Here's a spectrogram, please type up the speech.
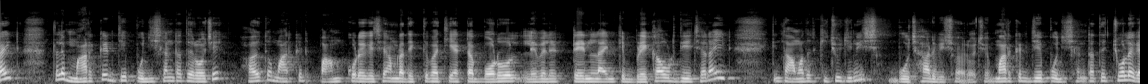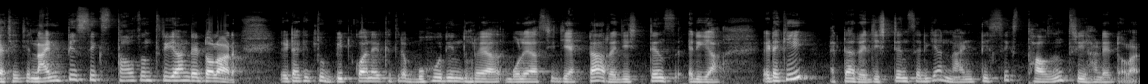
রাইট তাহলে মার্কেট যে পজিশনটাতে রয়েছে, হয়তো মার্কেট পাম্প করে গেছে। আমরা দেখতে পাচ্ছি একটা বড় লেভেলের ট্রেন লাইনকে ব্রেকআউট দিয়েছে রাইট কিন্তু আমাদের কিছু জিনিস বোঝার বিষয় রয়েছে। মার্কেট যে পজিশনটাতে চলে গেছে যে ninety six thousand three hundred dollar এটা কিন্তু বিটকয়েনের ক্ষেত্রে বহুদিন ধরে বলে আসছি যে একটা রেজিস্ট্যান্স এরিয়া এটা কি? একটা resistance area ninety six thousand three hundred dollar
